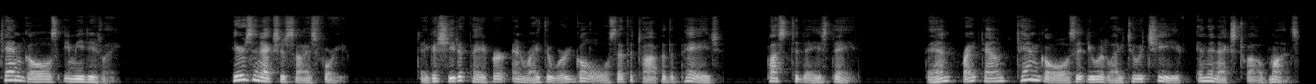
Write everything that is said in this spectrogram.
10 goals immediately. Here's an exercise for you. Take a sheet of paper and write the word goals at the top of the page plus today's date. Then write down 10 goals that you would like to achieve in the next 12 months.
